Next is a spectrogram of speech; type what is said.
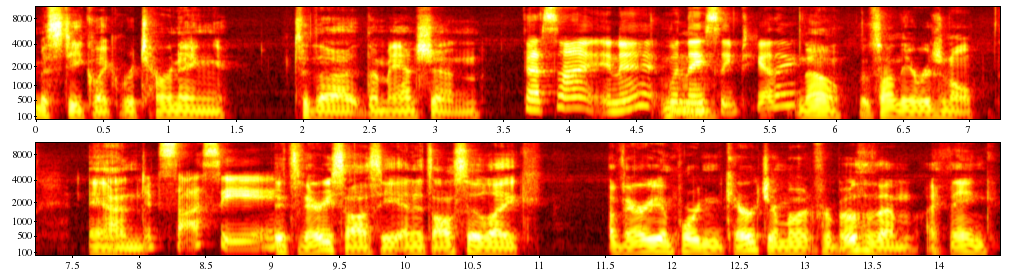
mystique like returning to the the mansion That's not in it when they sleep together? no that's not in the original and It's saucy. it's very saucy and it's also like a very important character moment for both of them i think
